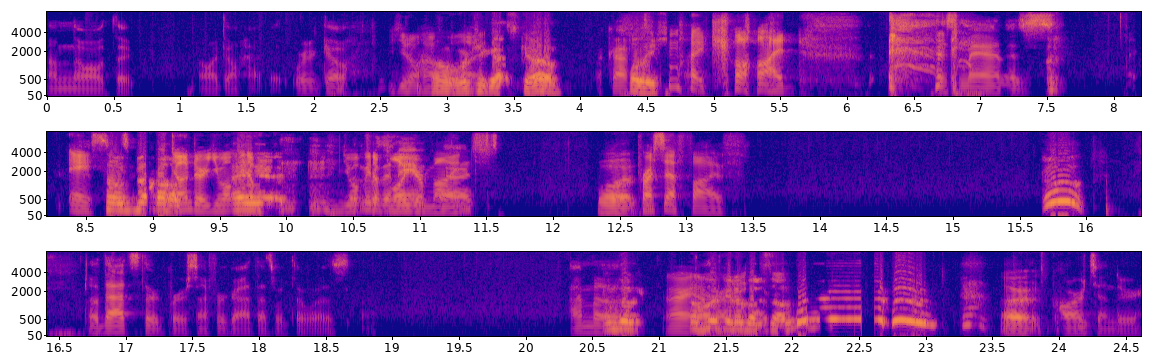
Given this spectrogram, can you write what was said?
I'm the one with the. Oh, I don't have it. Where'd it go? You don't have. Oh, where'd you guys go? A crafting Holy. Oh my god. This man is. hey, Oh no! Dunder, you want me Hey, to? you want me to blow your name mind? tags. What? Press F5. Ooh, Oh, that's third person. I forgot. That's what that was. I'm a I'm, look, All right. I'm looking at alrighty. myself. Woo! All right, bartender.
